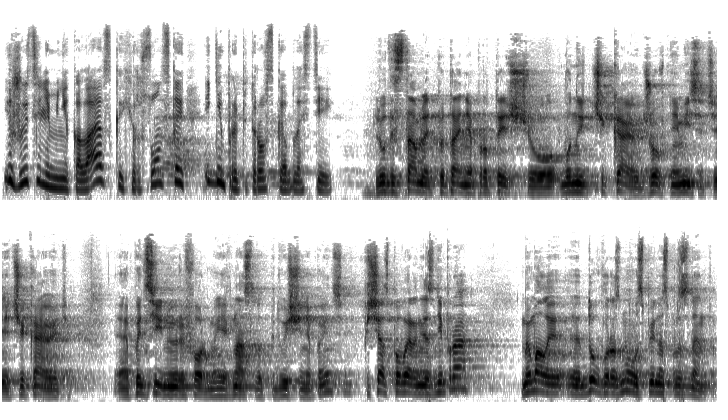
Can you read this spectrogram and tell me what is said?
и жителями Николаевской, Херсонской и Днепропетровской областей. Люди ставлять питання про те, що вони чекають жовтня місяці, чекають пенсійної реформи як наслідок підвищення пенсій. Під час повернення з Дніпра ми мали довгу розмову спільно з президентом.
